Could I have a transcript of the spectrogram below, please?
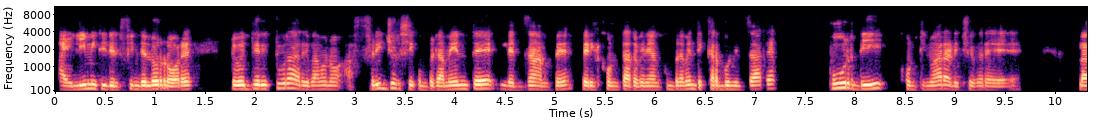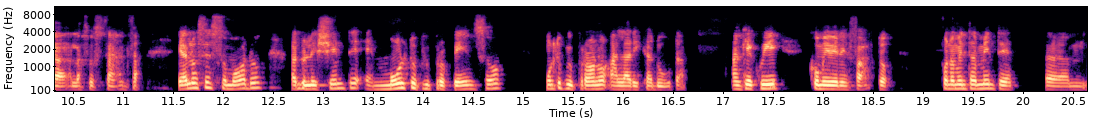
ai limiti del film dell'orrore dove addirittura arrivavano a friggersi completamente le zampe per il contatto, venivano completamente carbonizzate pur di continuare a ricevere la, la sostanza. E allo stesso modo l'adolescente è molto più propenso, molto più prono alla ricaduta. Anche qui come viene fatto? Fondamentalmente um,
